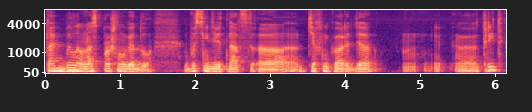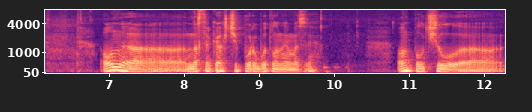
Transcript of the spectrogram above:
Так было у нас в прошлом году. Выпускник 19 э, технику радио э, ТРИТ – он э, на станках ЧПУ работал на МЗ. Он получил,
